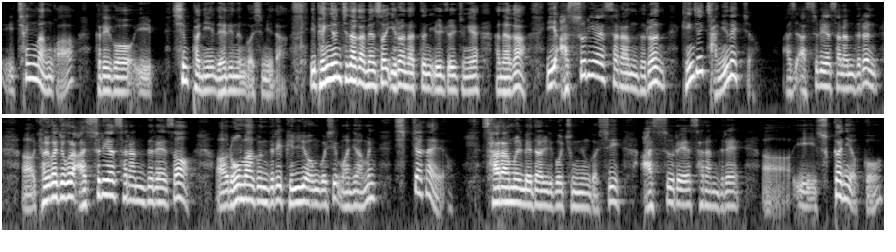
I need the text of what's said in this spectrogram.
이 책망과 그리고 이 심판이 내리는 것입니다. 이 100년 지나가면서 일어났던 일들 중에 하나가 이 아수리아 사람들은 굉장히 잔인했죠. 아수리아 사람들은 어, 결과적으로 아수리아 사람들에서 어, 로마군들이 빌려온 것이 뭐냐면 십자가예요. 사람을 매달리고 죽는 것이 아수리아 사람들의 어, 이 습관이었고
